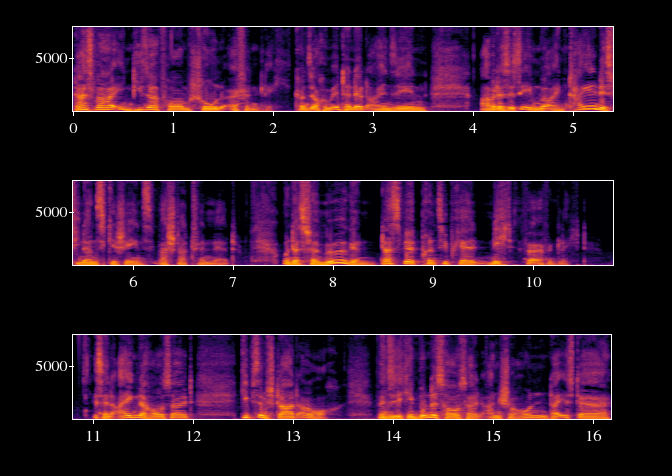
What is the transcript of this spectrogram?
Das war in dieser Form schon öffentlich. Können Sie auch im Internet einsehen. Aber das ist eben nur ein Teil des Finanzgeschehens, was stattfindet. Und das Vermögen, das wird prinzipiell nicht veröffentlicht ist ein eigener Haushalt, gibt's im Staat auch. Wenn Sie sich den Bundeshaushalt anschauen, da ist der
